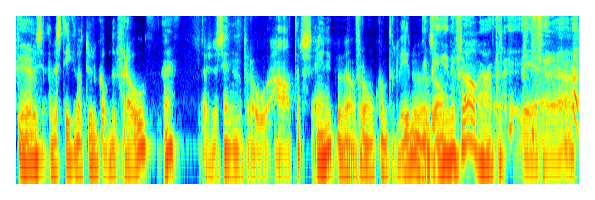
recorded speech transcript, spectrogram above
Ja. Dus, en we steken natuurlijk op de vrouw. Hè? Dus we zijn vrouwenhaters eigenlijk. We willen vrouwen controleren. We willen Ben ze je een vrouwhater? ja,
